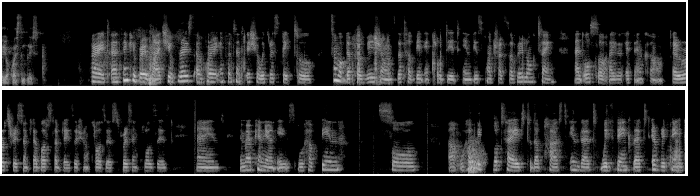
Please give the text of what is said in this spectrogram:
your question, please. All right, uh, thank you very much. You've raised a very important issue with respect to some of the provisions that have been included in these contracts for a very long time. And also, I, I think um, I wrote recently about stabilization clauses, freezing clauses. And in my opinion is we have been so, uh, we have been so tied to the past in that we think that everything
